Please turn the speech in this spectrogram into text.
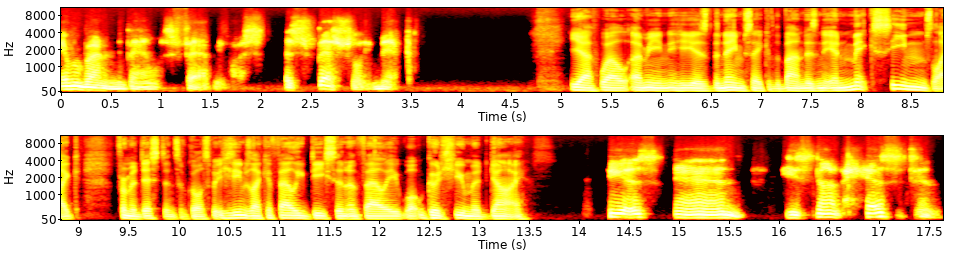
everybody in the band was fabulous, especially Mick. Yeah, well, I mean, he is the namesake of the band, isn't he? And Mick seems like, from a distance, of course, but he seems like a fairly decent and fairly, what, good humored guy. He is. And he's not hesitant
